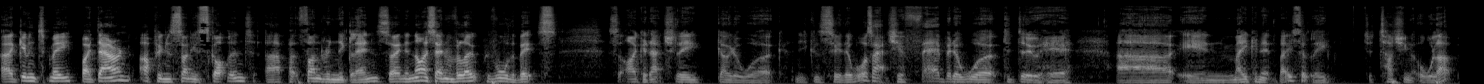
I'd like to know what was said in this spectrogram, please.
uh, given to me by Darren up in sunny Scotland, up at Thunder in the Glen. So in a nice envelope with all the bits so I could actually go to work. And you can see there was actually a fair bit of work to do here uh, in making it basically just touching it all up.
